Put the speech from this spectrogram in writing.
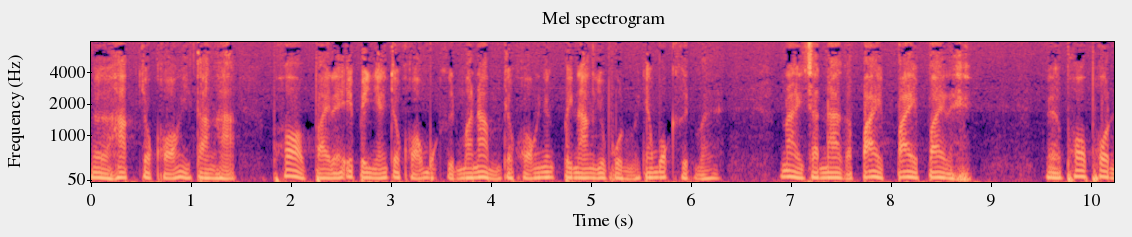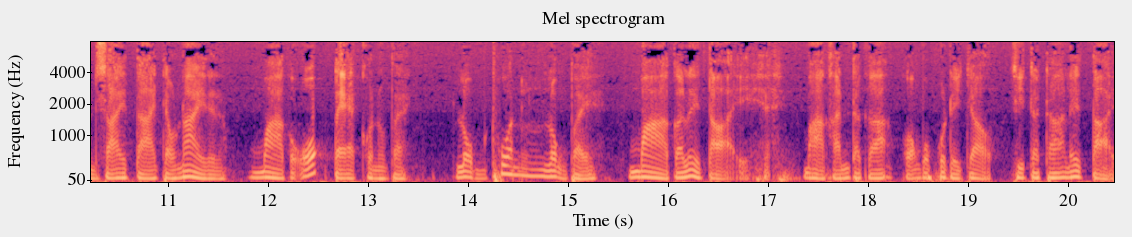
เออหักเจ้าของอีกต่างหากพ่อไปเลยไอ้เป็นอย่างเจ้าของบกขืนมานั่มเจ้าของยังไปนางอยู่พุ่นยังบกขืนมานายชนะกับป้ายป้ายป้ายเลยพ่อพ่นสายตาเจ้านายเลยมาก็อกแตกคนลงไปล่มท่วนลงไป มาก็เลยตาย มาขันตะกะของพระพุทธเจ้าสิทธาเลยตาย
